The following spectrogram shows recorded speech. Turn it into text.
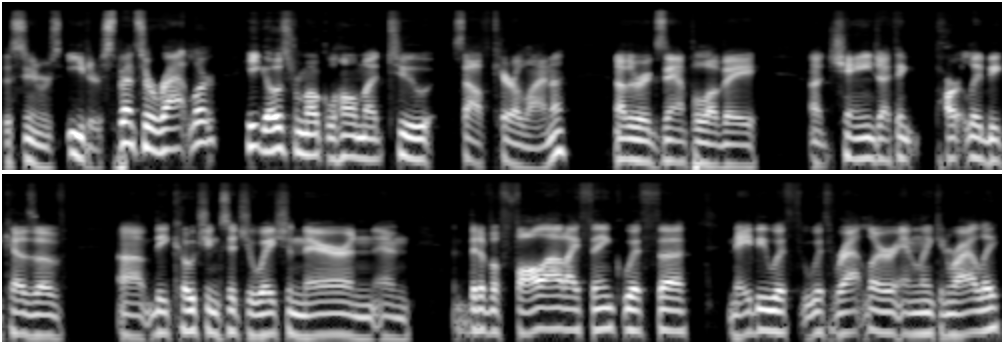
the Sooners either. Spencer Rattler, he goes from Oklahoma to South Carolina. Another example of a, a change, I think, partly because of uh, the coaching situation there and and a bit of a fallout, I think, with uh, maybe with with Rattler and Lincoln Riley.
